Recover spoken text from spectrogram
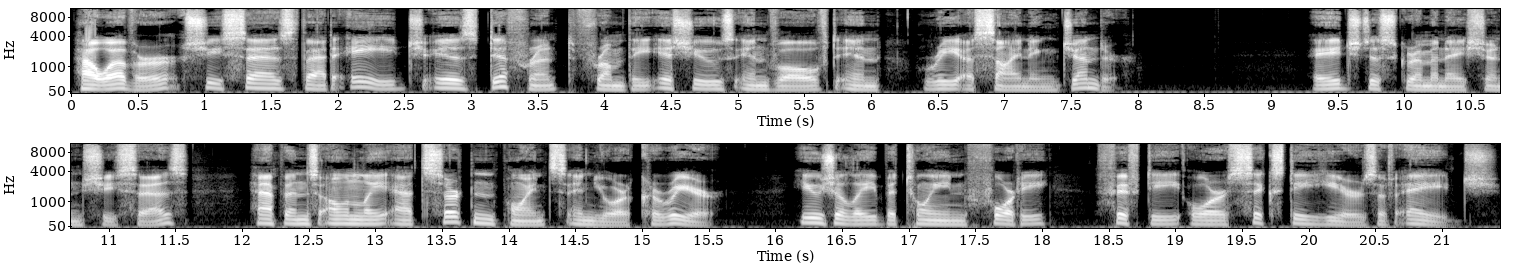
However, she says that age is different from the issues involved in reassigning gender. Age discrimination, she says, happens only at certain points in your career, usually between 40, 50, or 60 years of age.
